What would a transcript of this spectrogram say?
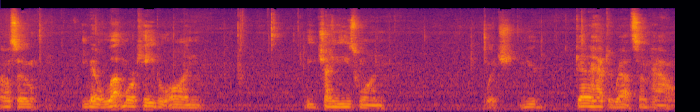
Also, you got a lot more cable on the Chinese one, which you're gonna have to route somehow.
